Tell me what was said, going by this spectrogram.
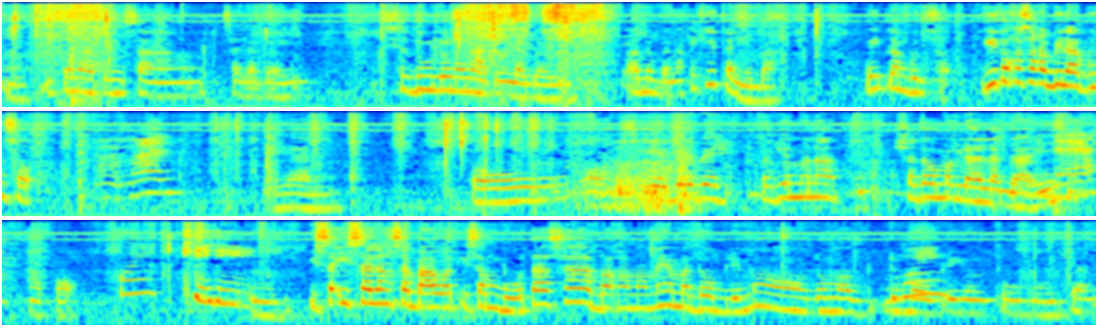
Hmm, Dito natin sa, sa lagay. Sa dulo na natin lagay. Ano ba? Nakikita niyo ba? Wait lang, bunso. Dito ka sa kabila, bunso. Naman. Ayan. So, oh, sige, bebe. Lagyan mo na. Siya daw maglalagay. Apo. Pointy. Hmm. Isa-isa lang sa bawat isang butas, ha? Baka mamaya madoble mo. Dumag, dumoble yung tubo dyan.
